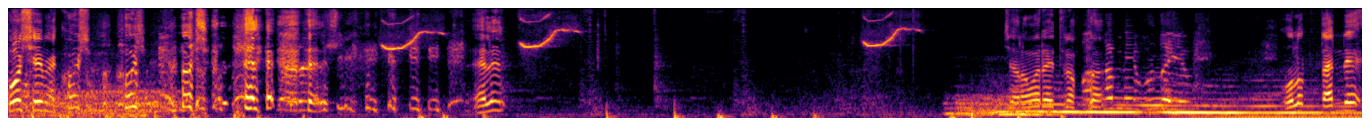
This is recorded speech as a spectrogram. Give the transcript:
Koş hemen koş koş koş. Hele hele. Canavar etrafta. Adam beri buradayım. Oğlum ben de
